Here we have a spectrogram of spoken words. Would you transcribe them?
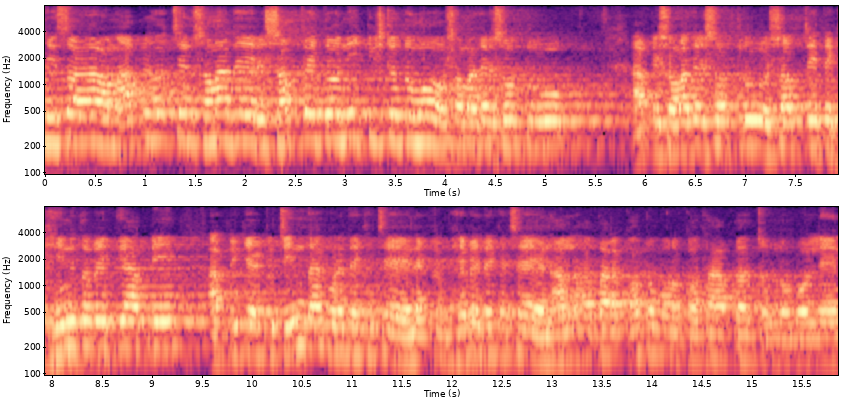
হিসাম আপনি হচ্ছেন সমাজের সবচাইতে নিকৃষ্টতম সমাজের শত্রু। আপনি সমাজের শত্রু সবচেয়ে ঘৃণিত ব্যক্তি আপনি। আপনি কি একটু চিন্তা করে দেখেছেন, একটু ভেবে দেখেছেন? আল্লাহ তারা কত বড় কথা আপনার জন্য বললেন।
